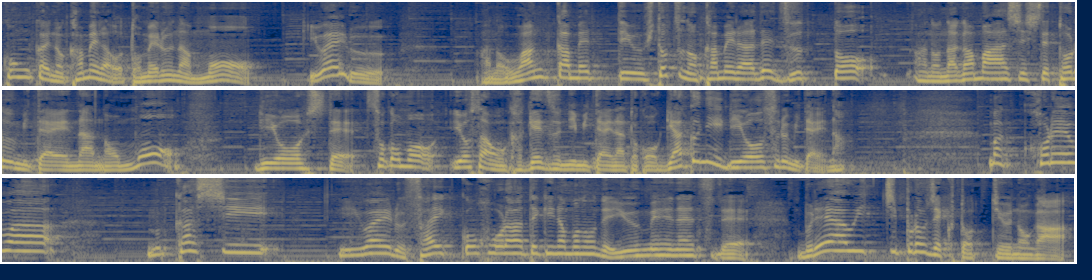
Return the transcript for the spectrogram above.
今回のカメラを止めるなんも、いわゆる、あの、ワンカメっていう一つのカメラでずっとあの、長回しして撮るみたいなのも利用して、そこも予算をかけずにみたいなとこを逆に利用するみたいな。まあ、これは、昔、いわゆるサイコホラー的なもので有名なやつで、ブレアウィッチプロジェクトっていうのが、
